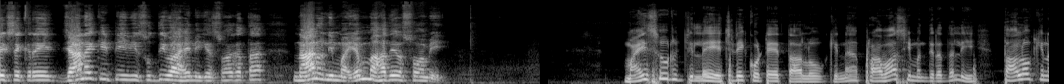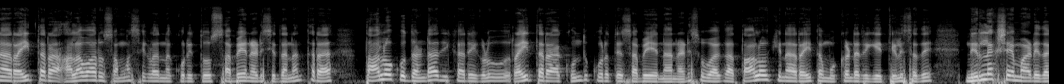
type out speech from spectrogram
ವೀಕ್ಷಕರೇ, ಜಾನಕಿ ಟಿವಿ ಸುದ್ದಿವಾಹಿನಿಗೆ ಸ್ವಾಗತ. ನಾನು ನಿಮ್ಮ ಎಂ ಮಹಾದೇವಸ್ವಾಮಿ. ಮೈಸೂರು ಜಿಲ್ಲೆ ಎಚ್ ಡಿ ಕೋಟೆ ತಾಲೂಕಿನ ಪ್ರವಾಸಿ ಮಂದಿರದಲ್ಲಿ ತಾಲೂಕಿನ ರೈತರ ಹಲವಾರು ಸಮಸ್ಯೆಗಳನ್ನು ಕುರಿತು ಸಭೆ ನಡೆಸಿದ ನಂತರ ತಾಲೂಕು ದಂಡಾಧಿಕಾರಿಗಳು ರೈತರ ಕುಂದುಕೊರತೆ ಸಭೆಯನ್ನು ನಡೆಸುವಾಗ ತಾಲೂಕಿನ ರೈತ ಮುಖಂಡರಿಗೆ ತಿಳಿಸದೆ ನಿರ್ಲಕ್ಷ್ಯ ಮಾಡಿದ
